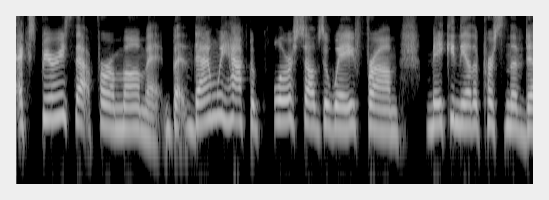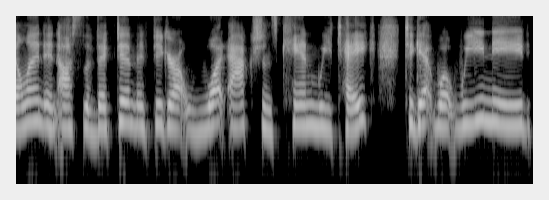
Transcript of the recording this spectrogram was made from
experience that for a moment, but then we have to pull ourselves away from making the other person the villain and us the victim and figure out what actions can we take to get what we need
